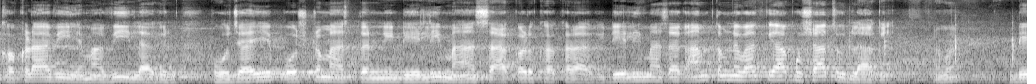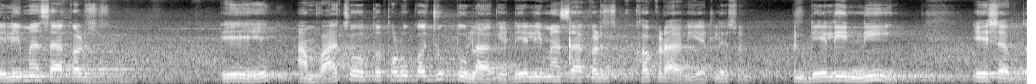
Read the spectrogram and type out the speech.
ખખડાવી એમાં વી લાગેલું. ભોજાએ પોસ્ટ માસ્તરની ડેલીમાં સાંકળ ખખડાવી. ડેલીમાં સાક આમ તમને વાક્ય આખું સાચું જ લાગે. ડેલીમાં સાંકળ એ આમ વાંચો તો થોડુંક અજુકતું લાગે. ડેલીમાં સાંકળ ખખડાવી એટલે શું? પણ ડેલીની એ શબ્દ.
